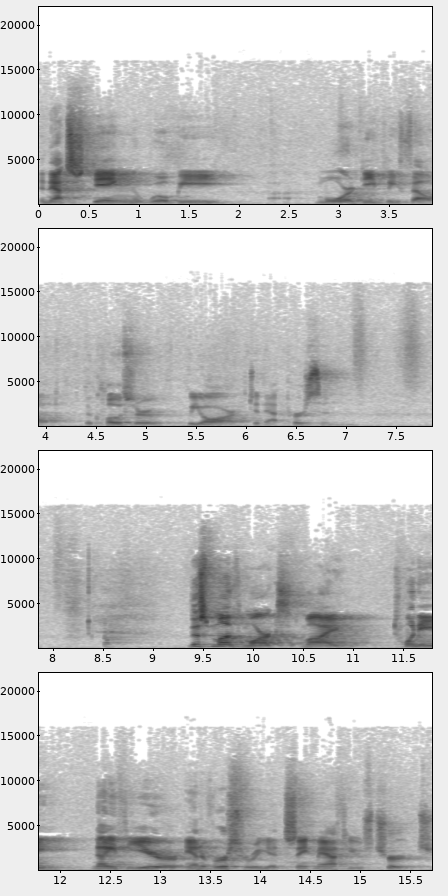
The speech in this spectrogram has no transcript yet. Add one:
And that sting will be uh, more deeply felt the closer we are to that person. This month marks my 29th year anniversary at St. Matthew's Church.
